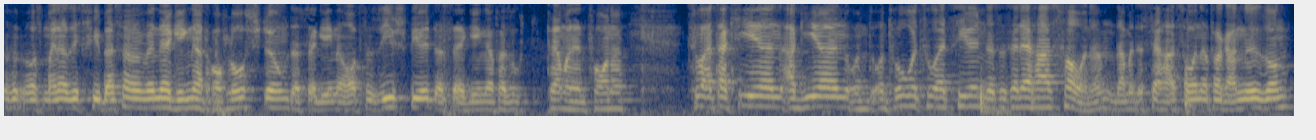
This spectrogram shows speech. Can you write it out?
aus meiner Sicht viel besser, wenn der Gegner drauf losstürmt, dass der Gegner offensiv spielt, dass der Gegner versucht, permanent vorne zu attackieren, agieren und, und Tore zu erzielen. Das ist ja der HSV. Ne? Damit ist der HSV in der vergangenen Saison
